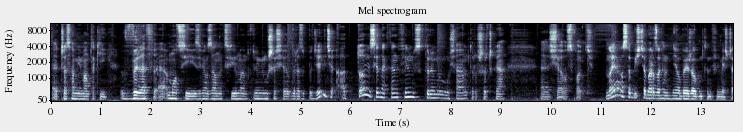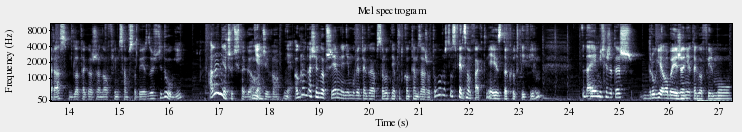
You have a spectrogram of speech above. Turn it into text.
E, Czasami mam taki wylew emocji związanych z filmem, którymi muszę się od razu podzielić, a to jest jednak ten film, z którym musiałem troszeczkę e, się oswoić. No ja osobiście bardzo chętnie obejrzałbym ten film jeszcze raz, dlatego że no, film sam w sobie jest dość długi. Ale nie czuć tego Nie. dziwo. Nie, ogląda się go przyjemnie, nie mówię tego absolutnie pod kątem zarzutu, po prostu stwierdzam fakt, nie jest to krótki film. Wydaje mi się, że też drugie obejrzenie tego filmu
